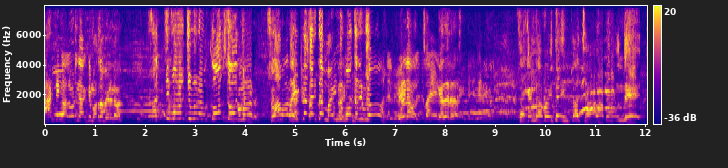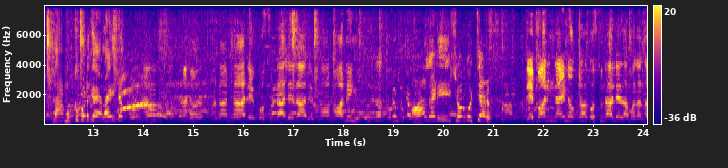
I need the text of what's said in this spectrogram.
యాక్టింగ్ అలవాడిన యాక్టింగ్ మాత్రం వేరే లెవెల్ చచ్చిపోవచ్చు బ్రో కోసుకోవచ్చు. ఆ ఫైట్ అయితే మైండ్ పోతుంది బ్రో. వేరే లెవెల్ తగ్గేదేలే సెకండ్ హాఫ్ అయితే ఇంకా చాలా బాగుంది. నా ముక్కు పొడక ఎలా అయితే అన్న రేపు వస్తుందా లేదా? రేపు మార్నింగ్. ఆల్రెడీ షోకి వచ్చారు. రేపు మార్నింగ్ నైన్ ఓ క్లాక్ వస్తుందా లేదా మన అన్న?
